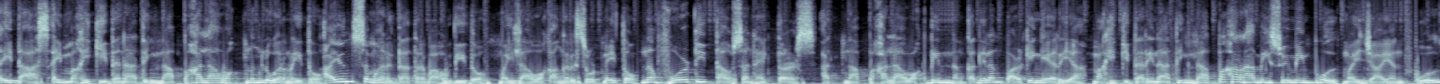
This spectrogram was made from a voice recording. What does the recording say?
itaas ay makikita nating napakalawak ng lugar na ito. Ayon sa mga nagtatrabaho dito, may lawak ang resort na ito na 40,000 hectares at napakalawak din ng kanilang parking area. Makikita rin nating napakaraming swimming pool. May giant pool,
